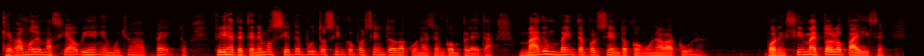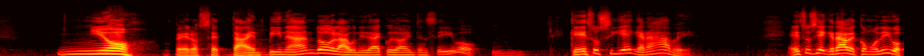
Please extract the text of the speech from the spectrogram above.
Que vamos demasiado bien en muchos aspectos. Fíjate, tenemos 7.5% de vacunación completa. Más de un 20% con una vacuna. Por encima de todos los países. No, pero se está empinando la unidad de cuidado intensivo. Que eso sí es grave. Eso sí es grave. Como digo,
